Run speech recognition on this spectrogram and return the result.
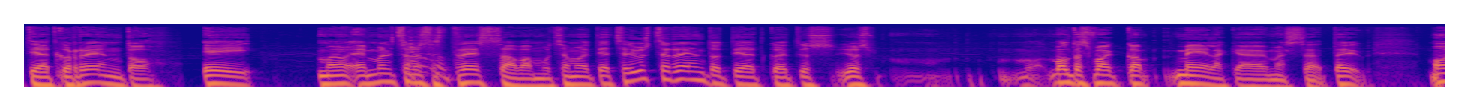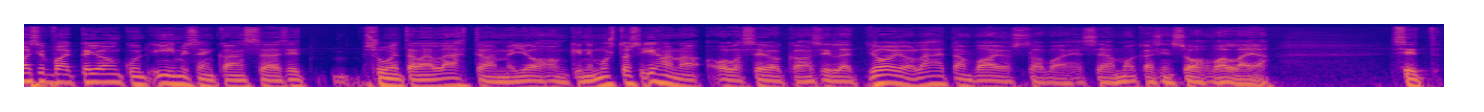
tiedätkö, rento, ei, mä, en mä nyt sano se stressaava, mutta semmoinen, tiedätkö, just se rento, tiedätkö, että jos, jos me oltaisiin vaikka meillä käymässä, tai mä olisin vaikka jonkun ihmisen kanssa ja sitten suunnitellaan lähtevämme johonkin, niin musta olisi ihana olla se, joka on silleen, että joo joo, lähdetään vaan jossain vaiheessa ja makasin sohvalla ja sitten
